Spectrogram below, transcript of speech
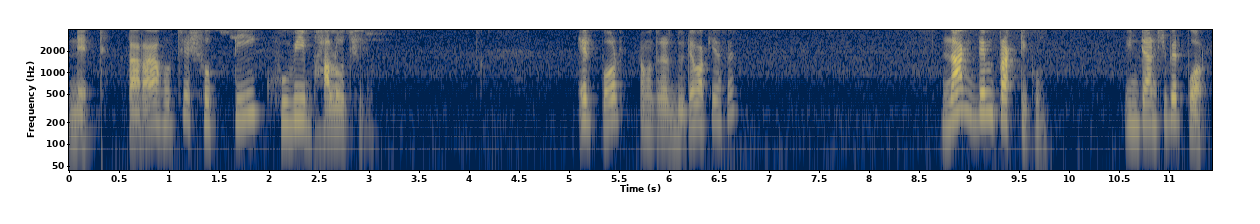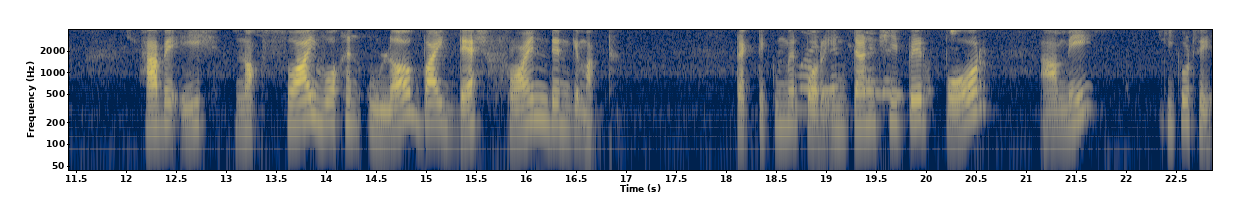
নেট, তারা হচ্ছে সত্যি খুবই ভালো ছিল। এরপর আমাদের আর দুইটা বাকি আছে। নাক দেম প্রাকটিকুম। ইন্টার্নশিপের পর। habe ich noch zwei Wochen Urlaub bei Dash Freunden gemacht প্র্যাকটিকুমের পর, ইন্টার্নশিপের পর আমি কি করছি?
